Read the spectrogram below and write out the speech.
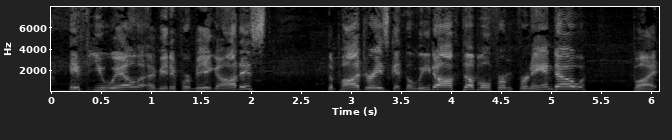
if you will. I mean, if we're being honest, the Padres get the leadoff double from Fernando, but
